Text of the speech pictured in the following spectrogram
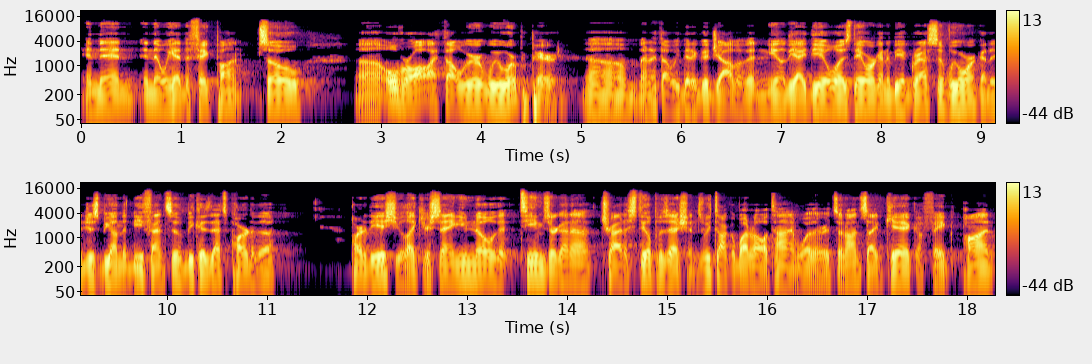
and then and then we had the fake punt. So uh, overall, I thought we were we were prepared, um, and I thought we did a good job of it. And you know, the idea was they were going to be aggressive. We weren't going to just be on the defensive because that's part of the part of the issue. Like you're saying, you know that teams are going to try to steal possessions. We talk about it all the time, whether it's an onside kick, a fake punt,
